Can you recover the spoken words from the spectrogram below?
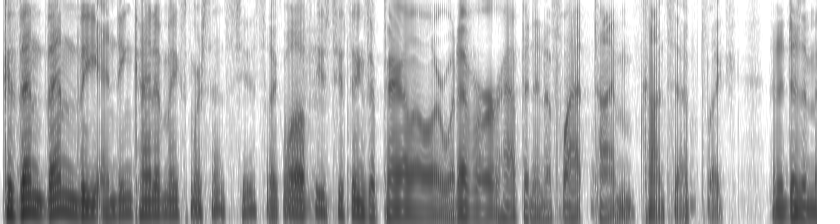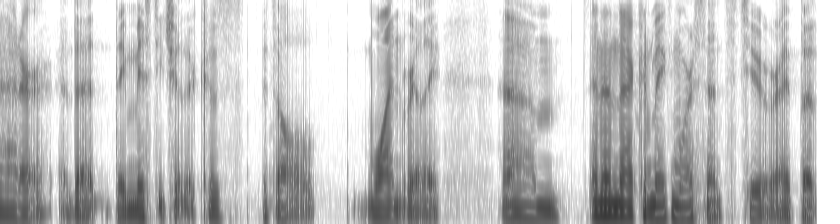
because then then the ending kind of makes more sense too. It's like, well, if these mm-hmm. two things are parallel or whatever, or happen in a flat time concept, like then it doesn't matter that they missed each other because it's all one really. Um, and then that could make more sense too, right? But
